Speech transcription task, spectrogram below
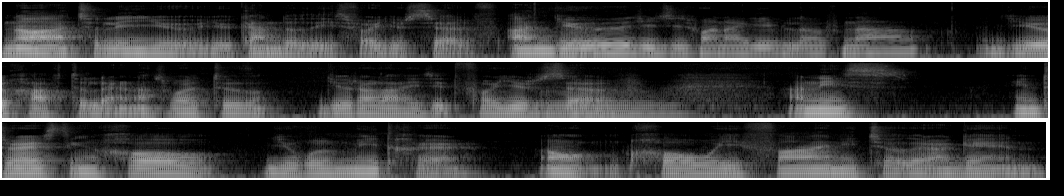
no actually you you can do this for yourself and you you just want to give love now you have to learn as well to utilize it for yourself Mm. and it's interesting how you will meet her and how we find each other again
